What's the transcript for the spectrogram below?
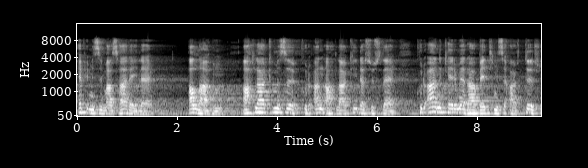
hepimizi mazhar eyle. Allah'ım ahlakımızı Kur'an ahlakıyla süsle. Kur'an-ı Kerim'e rağbetimizi arttır.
